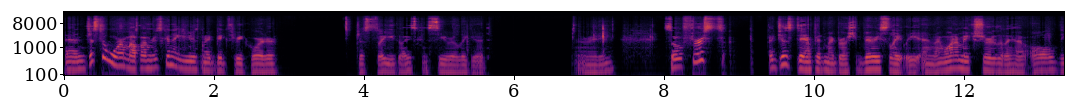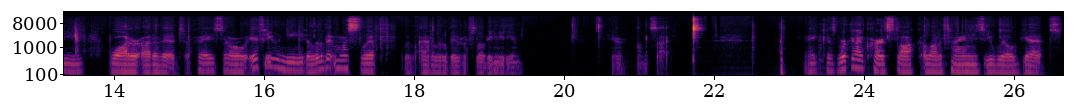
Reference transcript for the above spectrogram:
And just to warm up, I'm just going to use my big three quarter just so you guys can see really good. Alrighty. So first, I just dampened my brush very slightly, and I want to make sure that I have all the water out of it. Okay, so if you need a little bit more slip, we'll add a little bit of a floating medium here on the side. Okay, because working on cardstock, a lot of times you will get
